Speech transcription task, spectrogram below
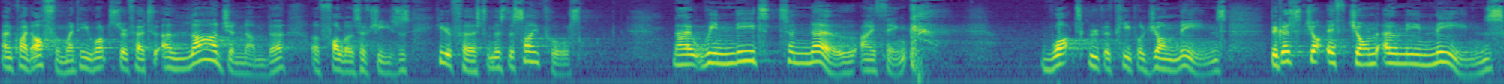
And quite often, when he wants to refer to a larger number of followers of Jesus, he refers to them as disciples. Now, we need to know, I think, what group of people John means, because if John only means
